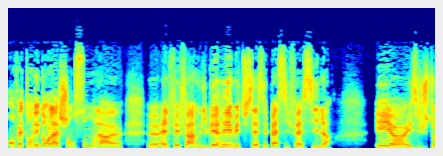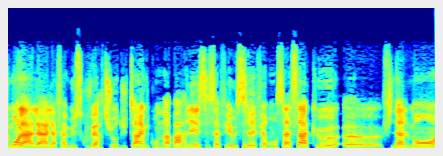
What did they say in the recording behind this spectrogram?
En fait, on est dans la chanson là. Euh, elle fait femme libérée, mais tu sais, c'est pas si facile. Et, euh, c'est justement la, fameuse couverture du Time qu'on a parlé. Ça, fait aussi référence à ça que finalement,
